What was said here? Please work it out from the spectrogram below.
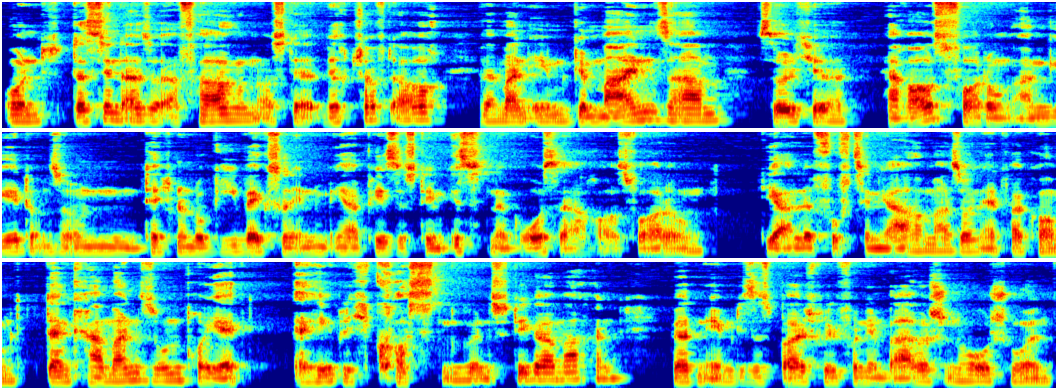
Und das sind also Erfahrungen aus der Wirtschaft auch, wenn man eben gemeinsam solche Herausforderungen angeht und so ein Technologiewechsel in dem ERP-System ist eine große Herausforderung, die alle 15 Jahre mal so in etwa kommt, dann kann man so ein Projekt erheblich kostengünstiger machen. Wir hatten eben dieses Beispiel von den bayerischen Hochschulen,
